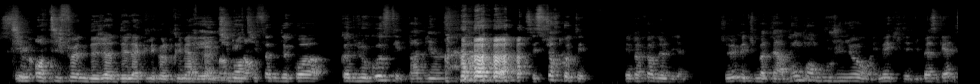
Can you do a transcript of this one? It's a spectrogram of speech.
C'est- Team anti-fun déjà dès la- l'école primaire. Et quand même, hein, team putain. anti-fun de quoi? Code Yoko, c'était pas bien. c'est pas bien. C'est surcoté. J'ai pas peur de le dire. Je dis, mais tu battais un bon Kangoo Junior où les mecs, ils faisaient du basket.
